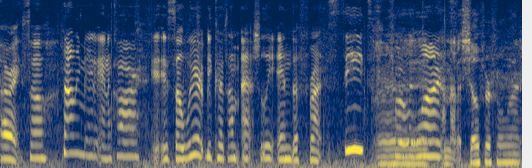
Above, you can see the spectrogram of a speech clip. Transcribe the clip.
All right, so finally made it in the car. It is so weird because I'm actually in the front seat for once. I'm not a chauffeur for once.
